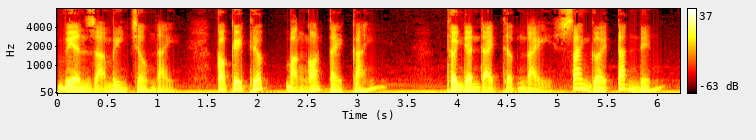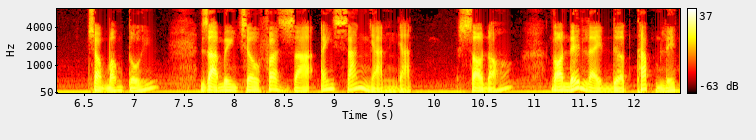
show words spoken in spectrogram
Viên dạ Minh Châu này Có kích thước bằng ngón tay cái. Thường nhân đại thực này Sai người tắt đến Trong bóng tối Dạ Minh Châu phát ra ánh sáng nhàn nhạt, nhạt Sau đó ngọn nến lại được thắp lên.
